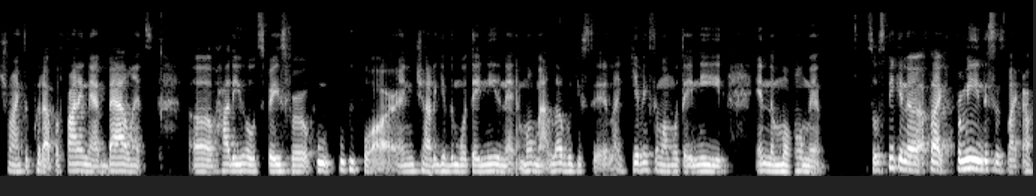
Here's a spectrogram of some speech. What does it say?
trying to put out, but finding that balance of how do you hold space for who who people are and try to give them what they need in that moment. I love what you said, like giving someone what they need in the moment. So speaking of, I feel like for me, this is like i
